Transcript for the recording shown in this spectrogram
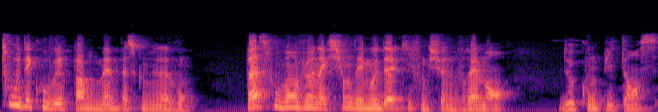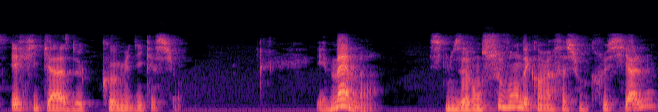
tout découvrir par nous-mêmes parce que nous n'avons pas souvent vu en action des modèles qui fonctionnent vraiment de compétences efficaces de communication. Et même si nous avons souvent des conversations cruciales,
